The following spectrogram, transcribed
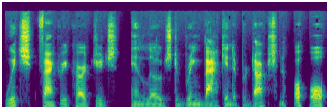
which factory cartridge and loads to bring back into production? Oh,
